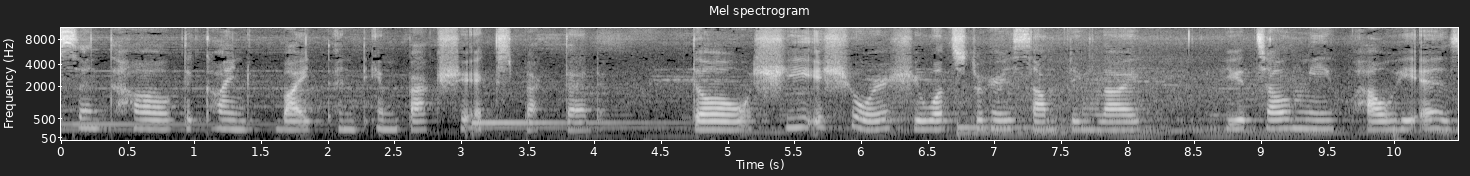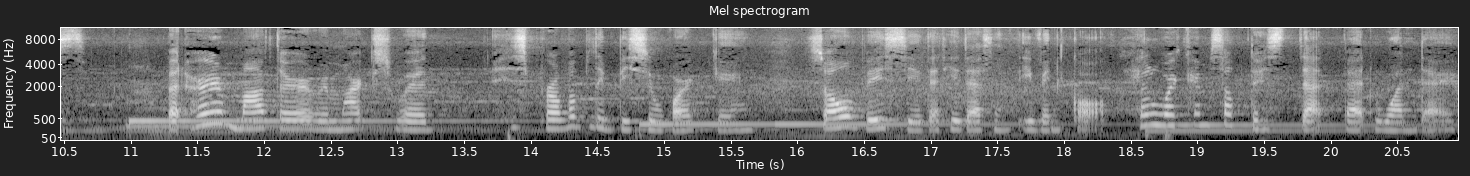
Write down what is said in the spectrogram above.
Doesn't have the kind of bite and impact she expected, though she is sure she wants to hear something like, you tell me how he is. But her mother remarks with, He's probably busy working. So busy that he doesn't even call. He'll work himself to his deathbed one day.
